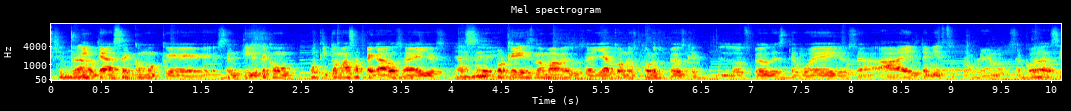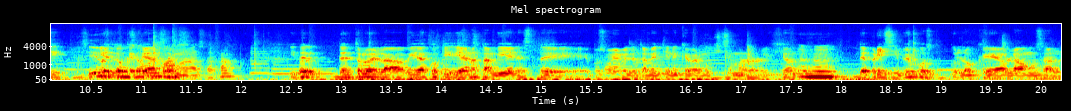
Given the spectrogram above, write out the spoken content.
Sí, claro. Y te hace como que sentirte como un poquito más apegados a ellos. Ya sé. Porque dices, no mames, o sea, ya conozco los pedos que los pedos de este güey, o sea, ah, él tenía estos problemas, o sea, cosas así. Sí, y es lo que te hace conocemos más, ajá. Y de- dentro de la vida cotidiana también, este, pues obviamente también tiene que ver muchísimo la religión. Ujú. De principio, pues lo que hablábamos al,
